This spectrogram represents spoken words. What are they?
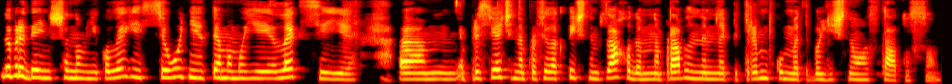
Добрий день, шановні колеги. Сьогодні тема моєї лекції ем, присвячена профілактичним заходам, направленим на підтримку метаболічного статусу.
